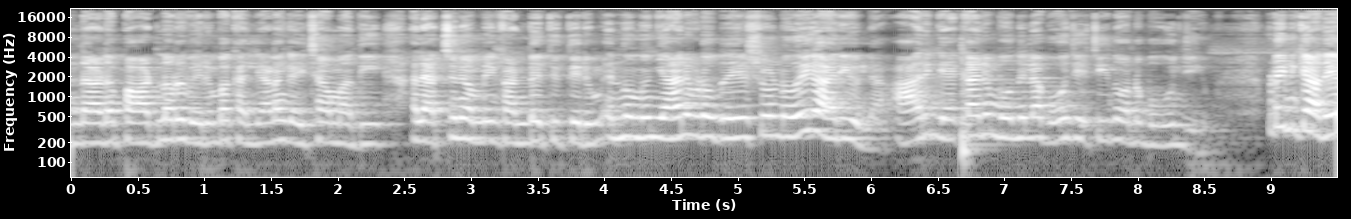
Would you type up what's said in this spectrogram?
എന്താണ് പാർട്ട്ണർ വരുമ്പോൾ കല്യാണം കഴിച്ചാൽ മതി. അല്ല അച്ഛനും അമ്മയും കണ്ടെത്തി തരും എന്നൊന്നും ഞാനിവിടെ ഉപദേശിച്ചുകൊണ്ട് ഒരു കാര്യമില്ല ആരും കേൾക്കാനും പോകുന്നില്ല. ബോ ചേച്ചി എന്ന് പറഞ്ഞ് പോവുകയും ചെയ്യും. ഇവിടെ എനിക്ക് അതേ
